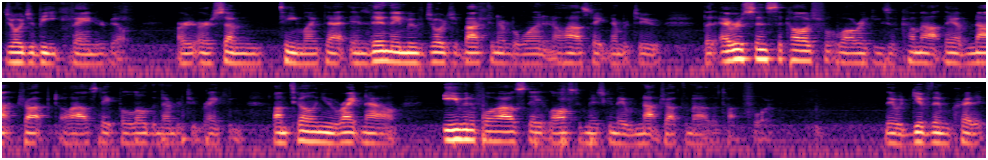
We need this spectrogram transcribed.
Georgia beat Vanderbilt or, or some team like that. And then they moved Georgia back to number one and Ohio State number two. But ever since the college football rankings have come out, they have not dropped Ohio State below the number two ranking. I'm telling you right now, even if Ohio State lost to Michigan, they would not drop them out of the top four. They would give them credit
